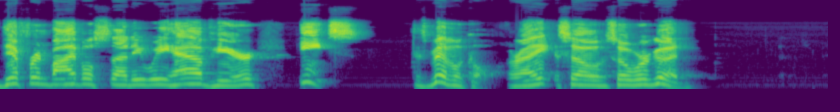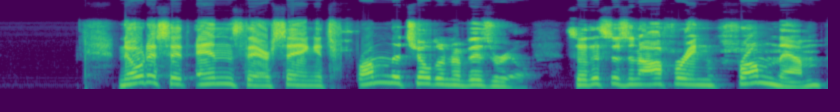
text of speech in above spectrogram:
different Bible study we have here eats. It's biblical, right? So so we're good. Notice it ends there saying it's from the children of Israel. So this is an offering from them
